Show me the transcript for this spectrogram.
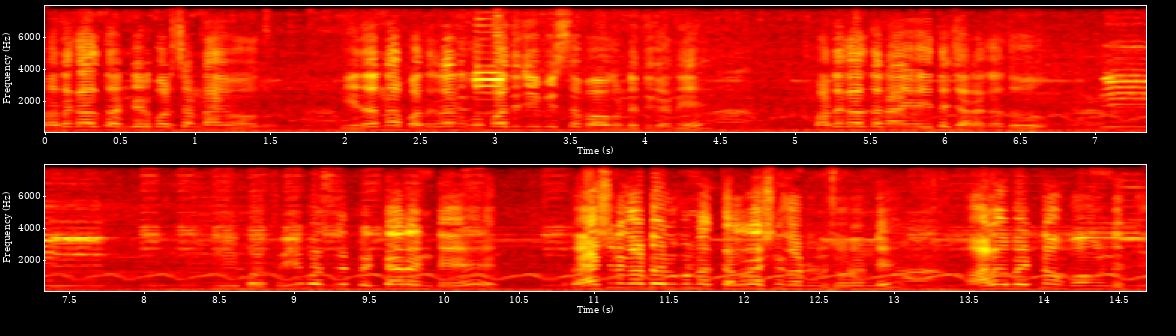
పథకాలతో హండ్రెడ్ పర్సెంట్ న్యాయం అవ్వదు. ఏదన్నా బతకడానికి ఉపాధి చూపిస్తే బాగుండేది కానీ పథకాలతో న్యాయం అయితే జరగదు. ఈ ఫ్రీ బస్సులు పెట్టారంటే రేషన్ కార్డు వాళ్ళకు ఉన్న తెల్ల రేషన్ కార్డు ఉంది చూడండి. వాళ్ళకి పెట్టినా బాగుంటుంది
